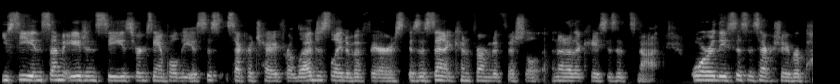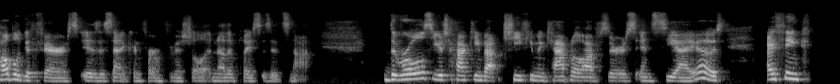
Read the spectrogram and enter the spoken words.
You see in some agencies for example the assistant secretary for legislative affairs is a senate confirmed official. And in other cases it's not. Or the assistant secretary for public affairs is a senate confirmed official. In other places it's not. The roles you're talking about chief human capital officers and cios i think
